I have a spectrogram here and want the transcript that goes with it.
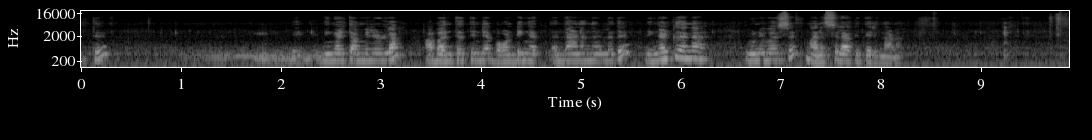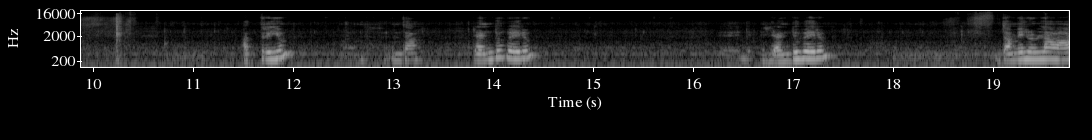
ഇത് നിങ്ങൾ തമ്മിലുള്ള ആ ബന്ധത്തിന്റെ ബോണ്ടിങ് എന്താണെന്നുള്ളത് നിങ്ങൾക്ക് തന്നെ യൂണിവേഴ്സ് മനസ്സിലാക്കി തരുന്നതാണ്. അത്രയും എന്താ രണ്ടുപേരും രണ്ടുപേരും തമ്മിലുള്ള ആ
